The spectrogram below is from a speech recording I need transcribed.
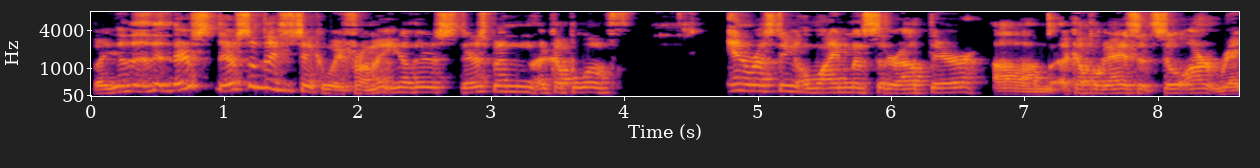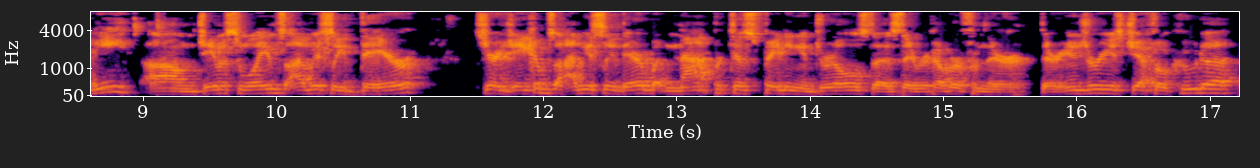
but you know, there's there's some things to take away from it. You know, there's there's been a couple of interesting alignments that are out there. Um, a couple guys that still aren't ready. Um, Jameson Williams obviously there. Jerry Jacobs obviously there, but not participating in drills as they recover from their their injuries. Jeff Okudah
